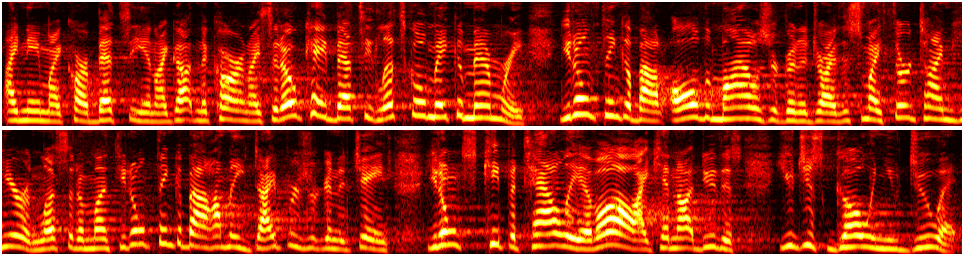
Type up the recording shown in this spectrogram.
I named my car Betsy, and I got in the car and I said, Okay, Betsy, let's go make a memory. You don't think about all the miles you're going to drive. This is my third time here in less than a month. You don't think about how many diapers you're going to change. You don't keep a tally of, Oh, I cannot do this. You just go and you do it.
